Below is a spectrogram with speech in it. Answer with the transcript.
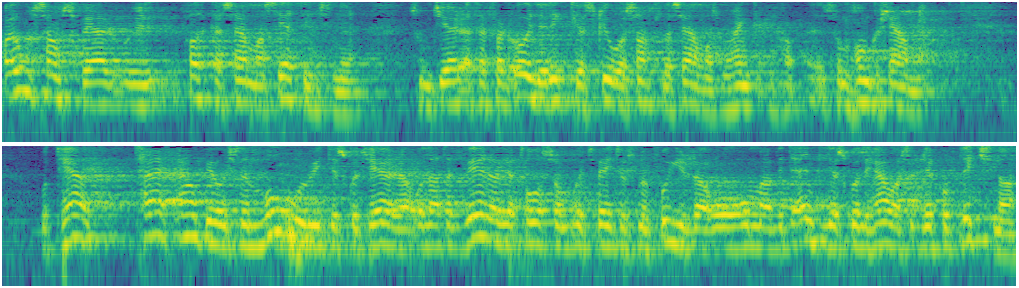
osamspär och folka sammansättningarna som gör att det för öjligt riktigt skruva samtliga samman som hänger samman. Och det er avbjørelsen må vi diskutere, og lade vera vi ta som i 2004 og om man endelig skulle ha oss republikkene.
